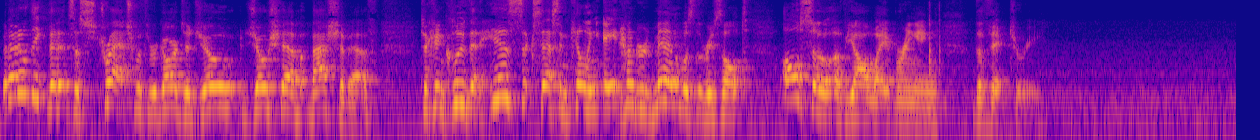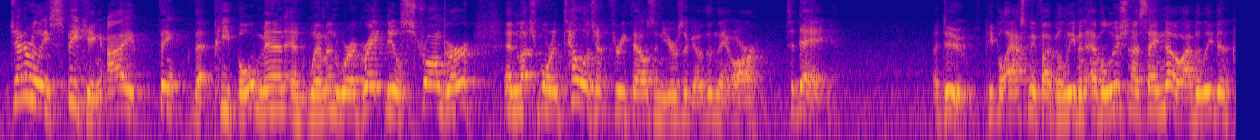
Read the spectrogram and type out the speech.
But I don't think that it's a stretch with regard to jo- Josheb Basshebeth to conclude that his success in killing 800 men was the result also of Yahweh bringing the victory. Generally speaking, I think that people, men and women, were a great deal stronger and much more intelligent 3,000 years ago than they are today. I do. People ask me if I believe in evolution. I say no, I believe in,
